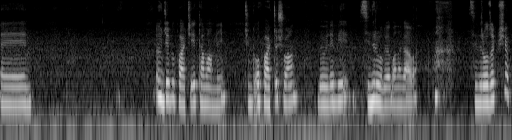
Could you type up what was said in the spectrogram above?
eee Önce bu parçayı tamamlayayım. Çünkü o parça şu an böyle bir sinir oluyor bana galiba. sinir olacak bir şey yok.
